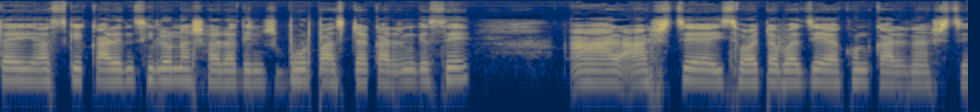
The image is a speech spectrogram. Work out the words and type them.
তাই আজকে কারেন্ট ছিল না, সারাদিন ভোর পাঁচটা কারেন্ট গেছে। আর আসছে এই ছয়টা বাজে, এখন কারেন্ট আসছে।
